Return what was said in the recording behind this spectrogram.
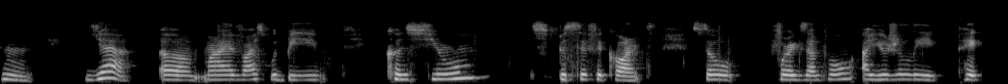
Hmm. Yeah, um, my advice would be consume specific art. So, for example, I usually pick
